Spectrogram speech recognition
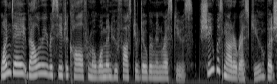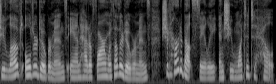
One day, Valerie received a call from a woman who fostered Doberman rescues. She was not a rescue, but she loved older Dobermans and had a farm with other Dobermans. She'd heard about Staley and she wanted to help.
